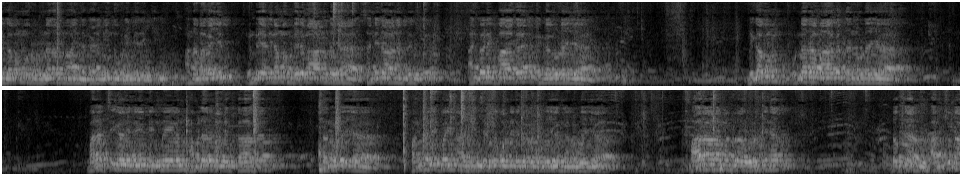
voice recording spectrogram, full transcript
மிகவும் ஒரு உன்னதம் வாய்ந்த கருவி இந்த ஒளிபெருக்கி. அந்த வகையில் இன்றைய தினம் பெருமானுடைய சன்னிதானத்திற்கு அன்பளிப்பாக எங்களுடைய மிகவும் உன்னதமாக தன்னுடைய வளர்ச்சிகளிலே மென்மேலும் தமிழர்களுக்காக தன்னுடைய பங்களிப்பை நாட்டில் சென்று கொண்டிருக்கக்கூடிய எங்களுடைய பாராளுமன்ற அர்ச்சுனா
